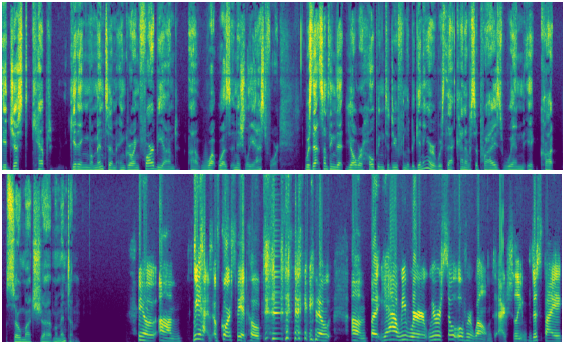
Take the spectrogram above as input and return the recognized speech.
it just kept getting momentum and growing far beyond uh, what was initially asked for. Was that something that y'all were hoping to do from the beginning, or was that kind of a surprise when it caught so much uh, momentum? You know, um, we had, of course, we had hoped. you know, um, but yeah, we were we were so overwhelmed actually just by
